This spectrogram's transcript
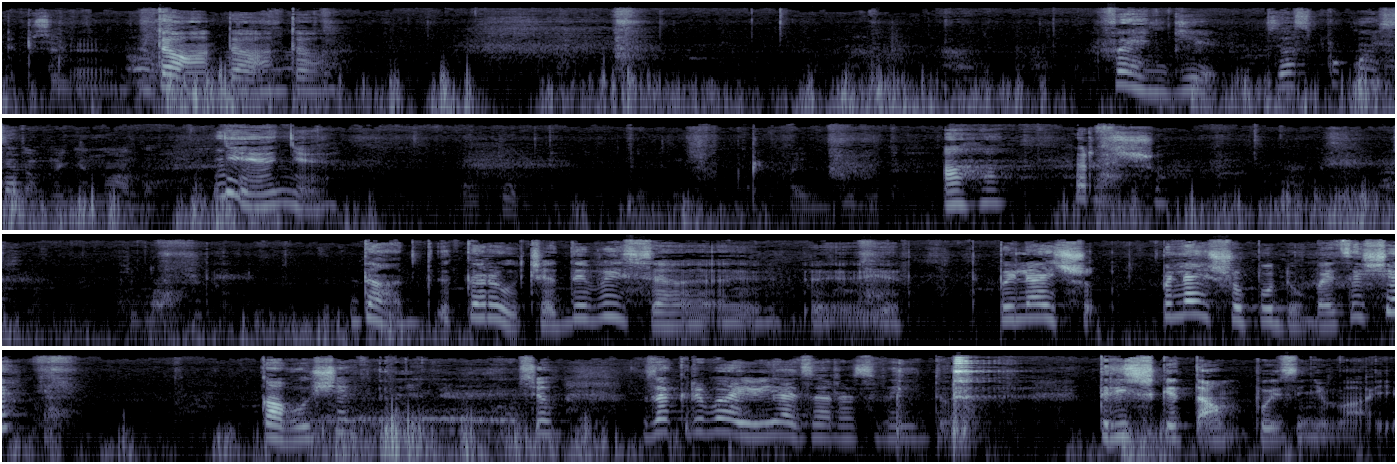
не всем Да, да, да. Фенді, заспокойся. Там не надо. Ні, ні. Вот тут, тут хай будет. Ага, хорошо. Тенечек. Да, д- коротше, дивися, е, е, пиляй, що, пиляй, що подобається. Ще? Каву ще? Все, закриваю, я зараз вийду. Трішки там познімаю.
